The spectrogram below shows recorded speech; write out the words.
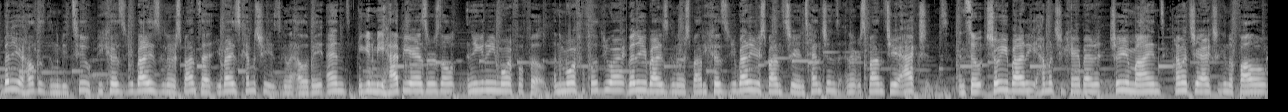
the better your health is going to be too, because your body's going to respond to that. Your body's chemistry is going to elevate, and you're going to be happier as a result, and you're going to be more fulfilled. And the more fulfilled you are, the better your body's going to respond, because your body responds to your intentions and it responds to your actions. And so, show your body how much you care about it, show your mind how much you're actually going to follow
